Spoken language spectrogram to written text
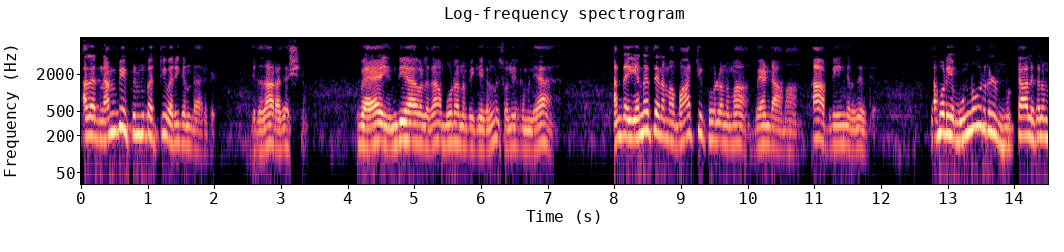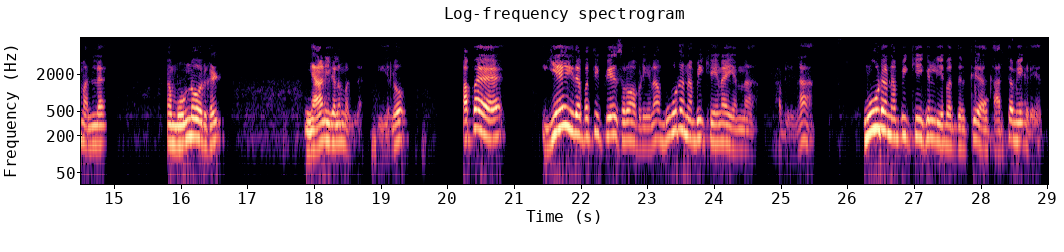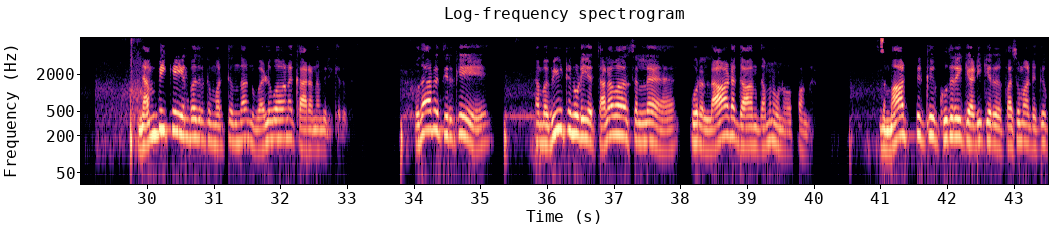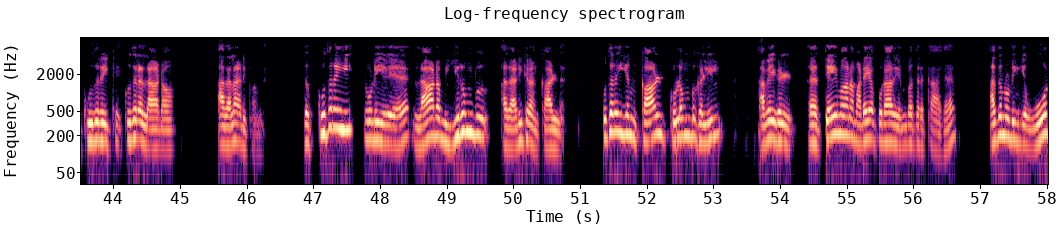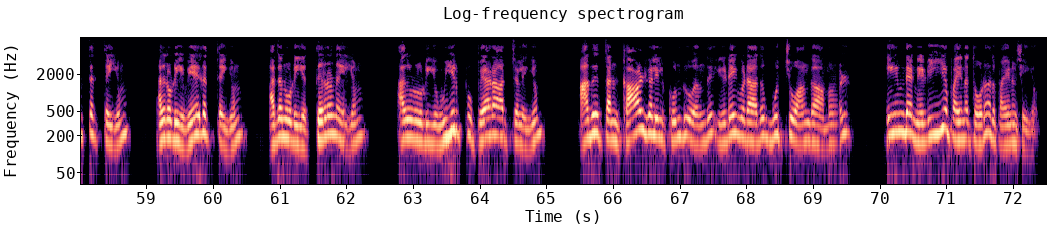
அதை நம்பி பின்பற்றி வருகின்றார்கள். இதுதான் ரகசியம். இப்ப இந்தியாவில தான் மூட நம்பிக்கைகள்னு சொல்லியிருக்கோம் இல்லையா? அந்த எண்ணத்தை நம்ம மாற்றி கொள்ளணுமா வேண்டாமா? அப்படிங்கிறது இருக்கு. நம்முடைய முன்னோர்கள் முட்டாள்களும் அல்ல. நம் முன்னோர்கள் ஞானிகளும் அல்ல. ஏதோ அப்ப ஏன் இத பத்தி பேசுறோம் அப்படின்னா மூட நம்பிக்கைனா என்ன அப்படின்னா மூட நம்பிக்கைகள் என்பதற்கு அதுக்கு அர்த்தமே கிடையாது. நம்பிக்கை என்பதற்கு மட்டும்தான் வலுவான காரணம் இருக்கிறது. உதாரணத்திற்கு நம்ம வீட்டினுடைய தலைவாசல்ல ஒரு லாட காந்தம்னு ஒண்ணு வைப்பாங்க. இந்த மாட்டுக்கு குதிரைக்கு அடிக்கிற பசுமாட்டுக்கு குதிரைக்கு குதிரை லாடம் அதெல்லாம் அடிப்பாங்க. இந்த குதிரையினுடைய லாடம் இரும்பு அதை அடிக்கிறாங்க கால்ல. குதிரையின் கால் குழம்புகளில் அவைகள் தேய்மானம் அடையக்கூடாது என்பதற்காக அதனுடைய ஓட்டத்தையும் அதனுடைய வேகத்தையும் அதனுடைய திறனையும் அதனுடைய உயிர்ப்பு பேராற்றலையும் அது தன் கால்களில் கொண்டு வந்து இடைவிடாது மூச்சு வாங்காமல் நீண்ட நெடிய பயணத்தோடு அது பயணம் செய்யும்.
